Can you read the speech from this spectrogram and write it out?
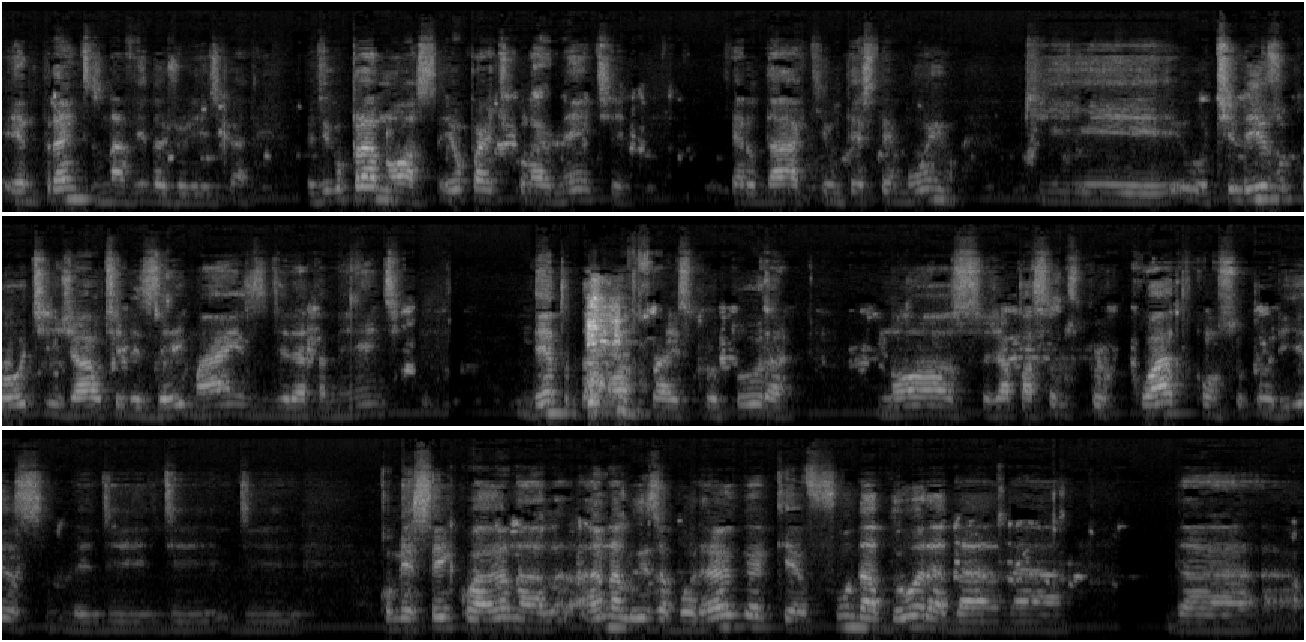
entrantes na vida jurídica, eu digo para nós. Eu, particularmente, quero dar aqui um testemunho que utilizo o coaching, já utilizei mais diretamente. Dentro da nossa estrutura, nós já passamos por quatro consultorias de, de, de comecei com a Ana, Ana Luísa Boranga, que é fundadora da, da, da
